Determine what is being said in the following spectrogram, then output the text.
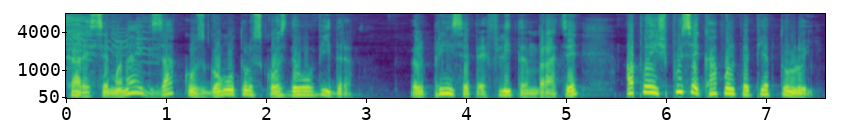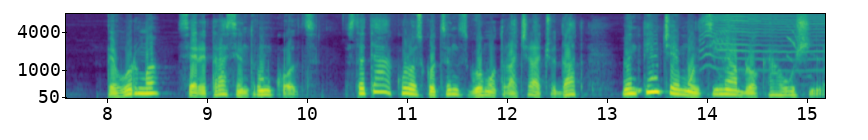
care semăna exact cu zgomotul scos de o vidră. Îl prinse pe flit în brațe, apoi își puse capul pe pieptul lui. Pe urmă se retrase într-un colț. Stătea acolo scoțând zgomotul acela ciudat, în timp ce mulțimea bloca ușile.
